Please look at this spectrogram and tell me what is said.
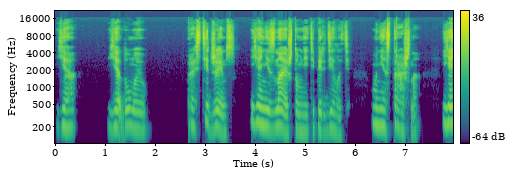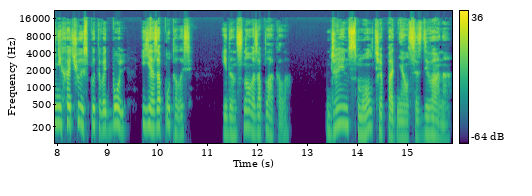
«Я... Я думаю... Прости, Джеймс, я не знаю, что мне теперь делать. Мне страшно. Я не хочу испытывать боль, и я запуталась. Иден снова заплакала. Джеймс молча поднялся с дивана.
